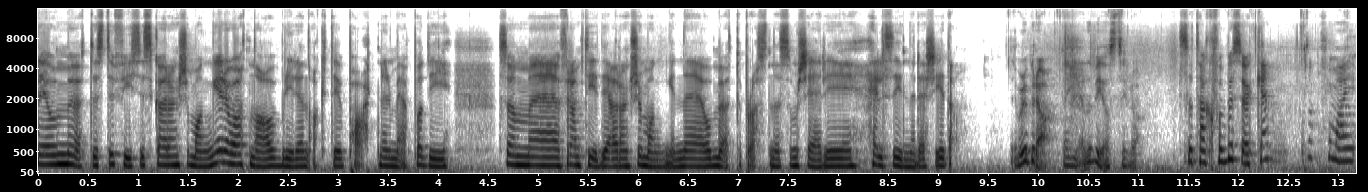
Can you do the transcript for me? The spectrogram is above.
det å møtes til fysiske arrangementer, og at Nav blir en aktiv partner med på de som eh, framtidige arrangementene og møteplassene som skjer i Helse inn-regi. da. Det blir bra. Det gleder vi oss til òg. Så takk for besøket. Takk for meg.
